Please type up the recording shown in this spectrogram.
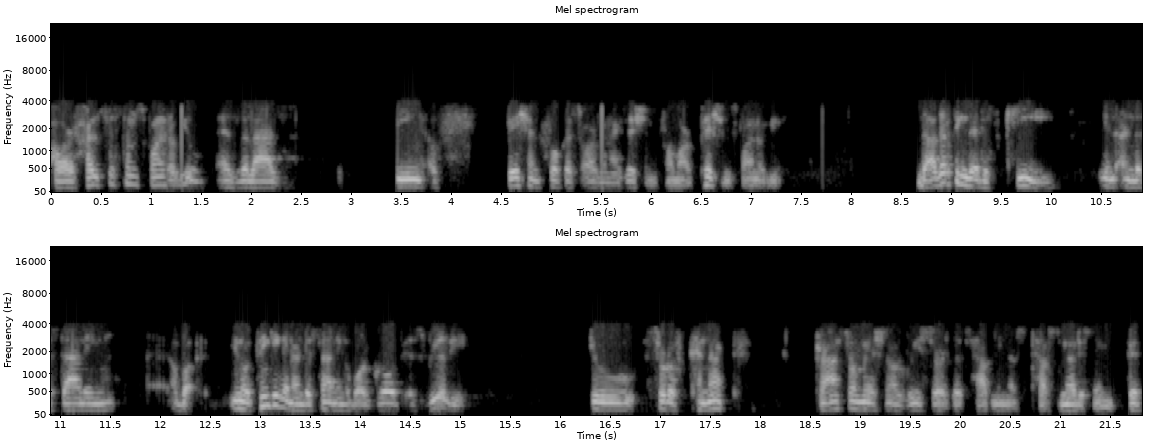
our health systems point of view, as well as being a patient focused organization from our patients' point of view. The other thing that is key in understanding about you know, thinking and understanding about growth is really to sort of connect transformational research that's happening as Tufts medicine with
